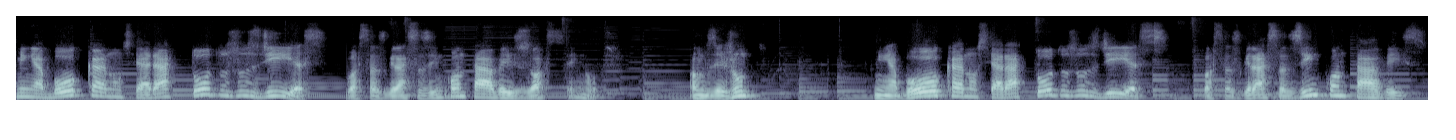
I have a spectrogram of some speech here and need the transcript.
minha boca anunciará todos os dias vossas graças incontáveis, ó Senhor. Vamos dizer juntos? Minha boca anunciará todos os dias vossas graças incontáveis,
